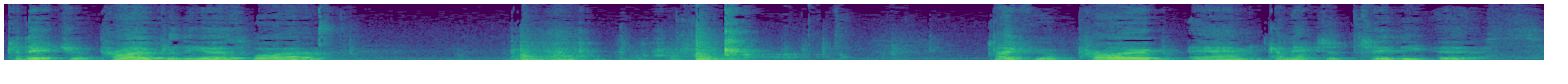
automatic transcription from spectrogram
Connect your probe to the earth wire. Take your probe and connect it to the earth.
